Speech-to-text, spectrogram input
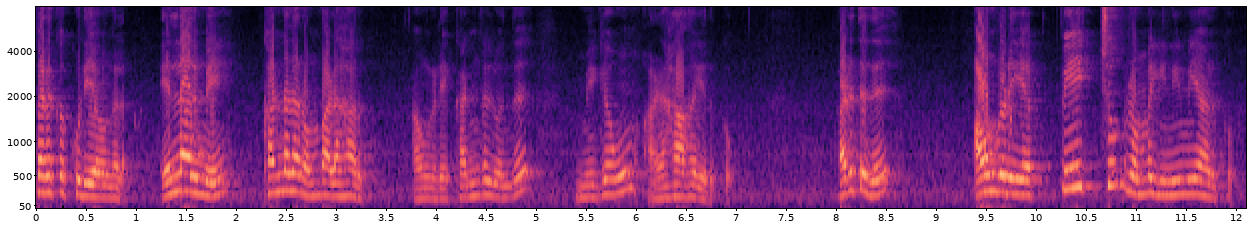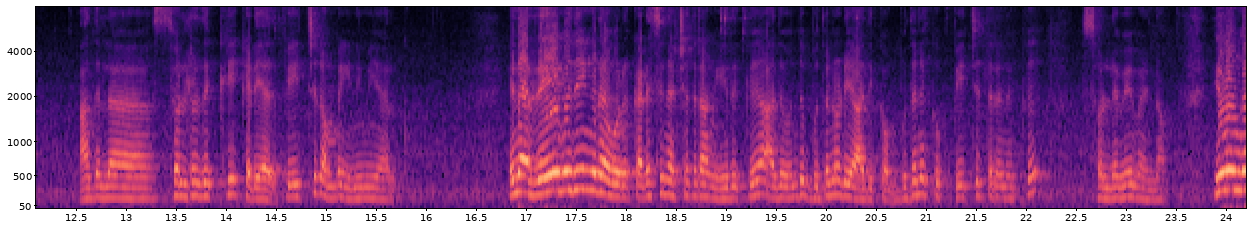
பிறக்கக்கூடியவங்க. எல்லாருமே கண்ணெல்லாம் ரொம்ப அழகாக இருக்கும். அவங்களுடைய கண்கள் வந்து மிகவும் அழகாக இருக்கும். அடுத்தது அவங்களுடைய பேச்சும் ரொம்ப இனிமையாக இருக்கும். அதில் சொல்கிறதுக்கே கிடையாது. பேச்சு ரொம்ப இனிமையாக இருக்கும். ஏன்னா ரேவதிங்கிற ஒரு கடைசி நட்சத்திரம் அங்கே இருக்குது அது வந்து புதனுடைய ஆதிக்கம். புதனுக்கு பேச்சு திறனுக்கு சொல்லவே வேண்டாம். இவங்க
